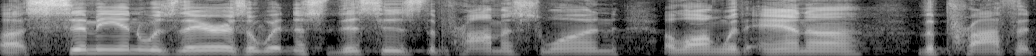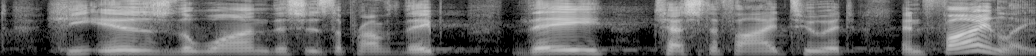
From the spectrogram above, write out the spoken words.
uh, Simeon was there as a witness. This is the promised one, along with Anna, the prophet. He is the one. This is the prophet. They, they testified to it. And finally,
